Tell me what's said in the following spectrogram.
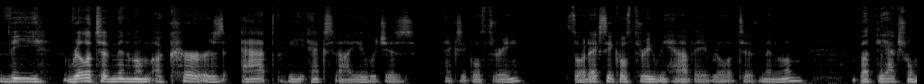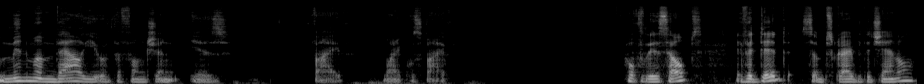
The relative minimum occurs at the x value, which is x equals 3. So at x equals 3, we have a relative minimum, but the actual minimum value of the function is 5, y equals 5. Hopefully this helps. If it did, subscribe to the channel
